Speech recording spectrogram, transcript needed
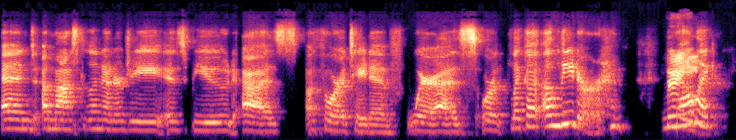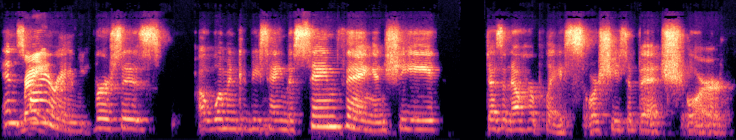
And a masculine energy is viewed as authoritative, whereas, or like a, a leader, you know, like inspiring right. versus a woman could be saying the same thing and she doesn't know her place or she's a bitch or,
